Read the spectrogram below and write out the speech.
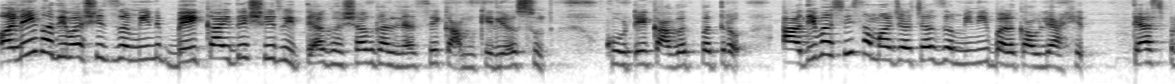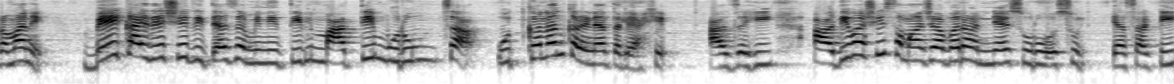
अनेक आदिवासी जमीन बेकायदेशीररित्या घशात घालण्याचे काम केले असून खोटे कागदपत्र आदिवासी समाजाच्या जमिनी बळकावल्या आहेत. त्याचप्रमाणे बेकायदेशीररित्या जमिनीतील माती मुरुमचा उत्खनन करण्यात आले आहे. आजही आदिवासी समाजावर अन्याय सुरू असून यासाठी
